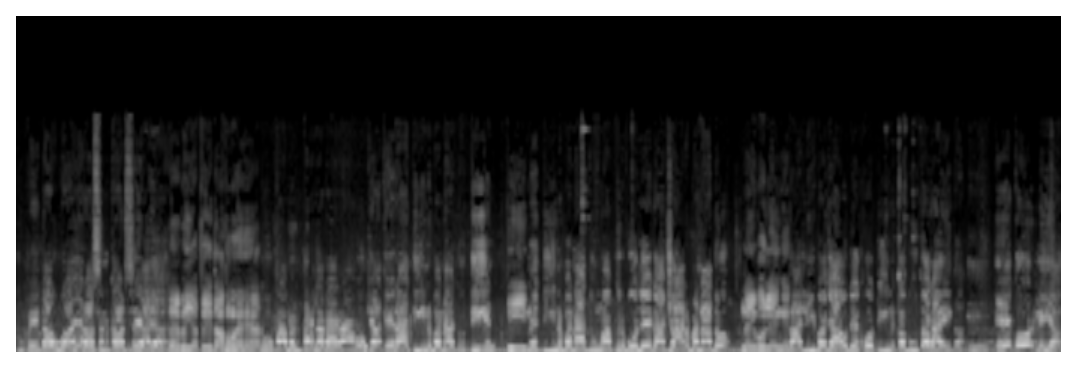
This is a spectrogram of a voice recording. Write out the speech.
तू पैदा हुआ है राशन कार्ड से आया है। भैया पैदा हुए हैं यार। का मंत्र लगा रहा हूँ वो क्या कह रहा है? तीन बना दो। तीन? तीन। मैं तीन बना दूँगा फिर बोलेगा चार बना दो। नहीं बोलेंगे। ताली बजाओ देखो तीन कबूतर आएगा। एक और लिया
